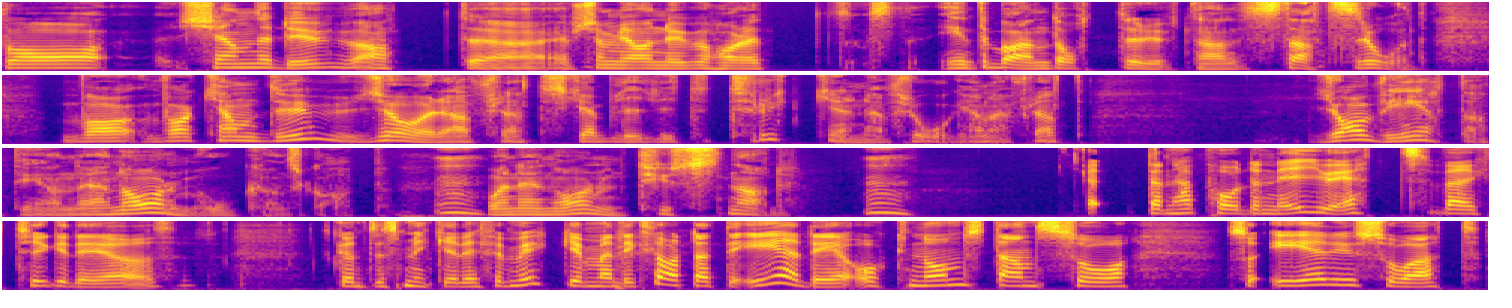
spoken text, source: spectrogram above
Vad känner du att, eh, eftersom jag nu har ett, inte bara en dotter utan ett statsråd, vad, vad kan du göra för att det ska bli lite tryck i den här frågan? För att jag vet att det är en enorm okunskap mm. och en enorm tystnad. Mm. Den här podden är ju ett verktyg i det. Jag ska inte smickra dig för mycket, men det är klart att det är det och någonstans så, så är det ju så att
